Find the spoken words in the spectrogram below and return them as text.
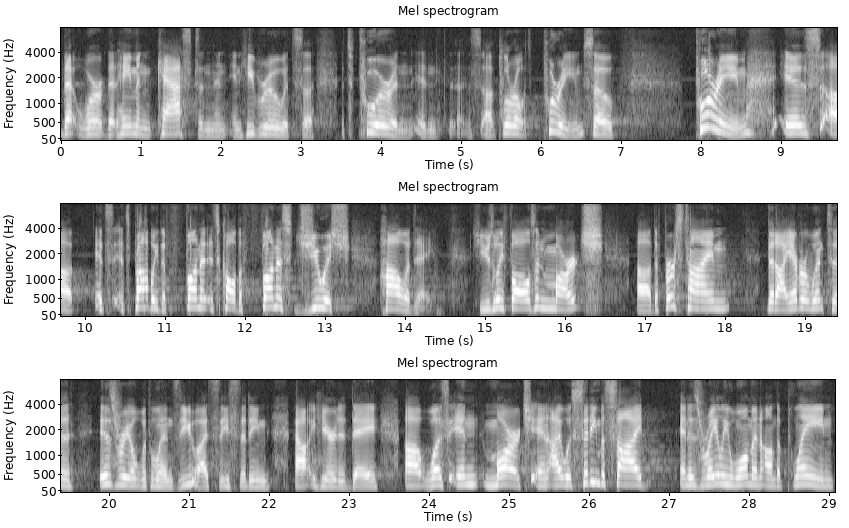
that were that Haman cast, and in, Hebrew it's uh, it's pur, and in uh, plural it's purim. So Purim is uh, it's it's probably the fun. It's called the funnest Jewish holiday. It usually falls in March. Uh, the first time that I ever went to Israel with Lindsay, who I see sitting out here today, uh, was in March, and I was sitting beside an Israeli woman on the plane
